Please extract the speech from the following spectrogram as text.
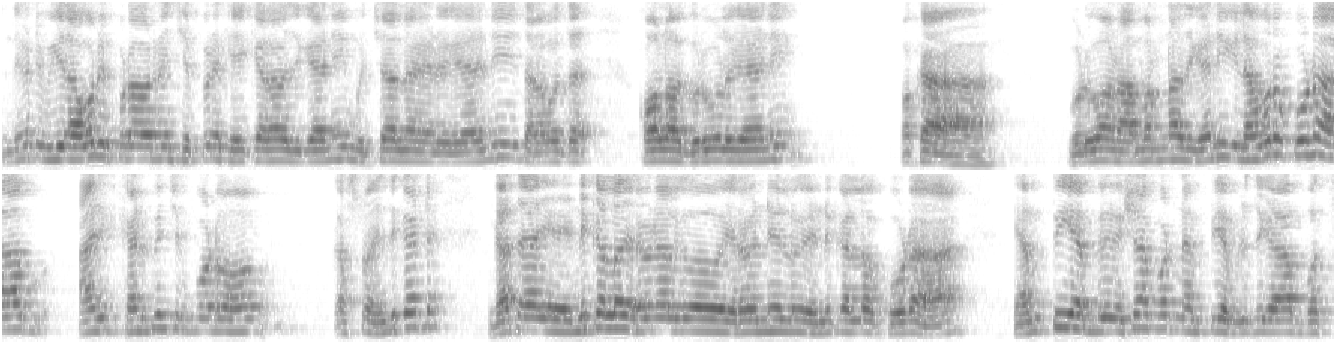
ఎందుకంటే వీళ్ళెవరు ఇప్పటివరకు నేను చెప్పిన కేకే రాజు కానీ ముత్యాల నాయుడు కానీ తర్వాత కోలా గురువులు కానీ ఒక గుడివాడ అమర్నాథ్ కానీ వీళ్ళెవరు కూడా ఆయనకి కనిపించకపోవడం కష్టం. ఎందుకంటే గత ఎన్నికల్లో ఇరవై నాలుగు ఇరవై ఏళ్ళు ఎన్నికల్లో కూడా ఎంపీ అభ్య విశాఖపట్నం ఎంపీ అభివృద్ధిగా బొత్స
